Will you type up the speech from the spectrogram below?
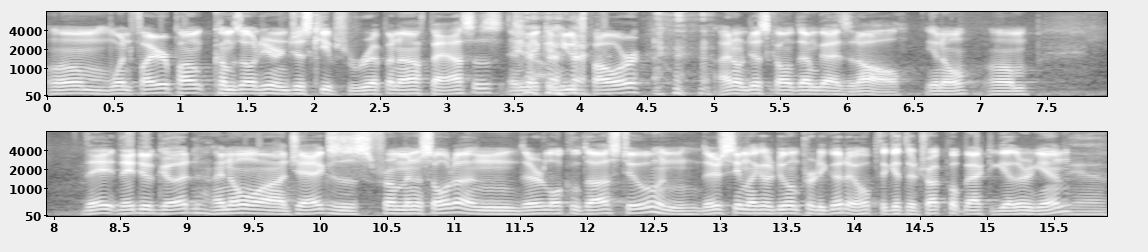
Um, when Firepunk comes out here and just keeps ripping off passes and making huge power, I don't discount them guys at all. You know, um, They they do good. I know uh, Jags is from Minnesota and they're local to us too, and they seem like they're doing pretty good. I hope they get their truck put back together again. Yeah.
